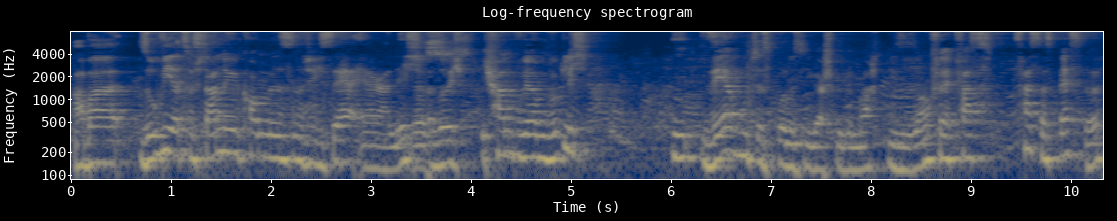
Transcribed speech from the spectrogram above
Aber so wie er zustande gekommen ist, ist natürlich sehr ärgerlich. also ich, ich fand, wir haben wirklich ein sehr gutes Bundesligaspiel gemacht die Saison. Vielleicht fast, fast das Beste.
